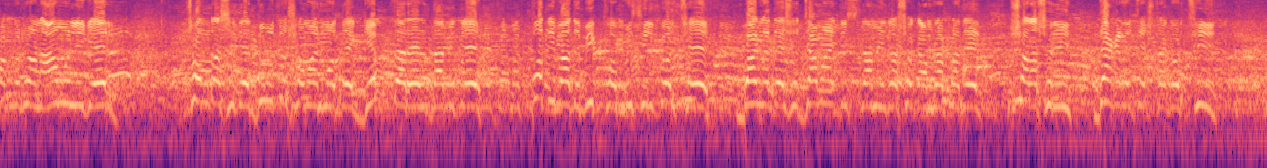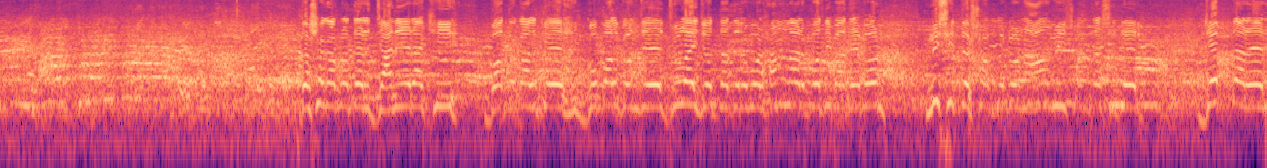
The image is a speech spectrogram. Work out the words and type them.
সংগঠন আওয়ামী লীগের সন্ত্রাসীদের দ্রুত সময়ের মধ্যে গ্রেপ্তারের দাবিতে প্রতিবাদে বিক্ষোভ মিছিল করছে বাংলাদেশের জামায়াত ইসলামী। দর্শক, আমরা আপনাদের সরাসরি দেখানোর চেষ্টা করছি। দর্শক, আপনাদের জানিয়ে রাখি, গতকালকে গোপালগঞ্জে জুলাই যোদ্ধাদের ওপর হামলার প্রতিবাদ এবং নিষিদ্ধ সংগঠন আওয়ামী সন্ত্রাসীদের গ্রেপ্তারের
